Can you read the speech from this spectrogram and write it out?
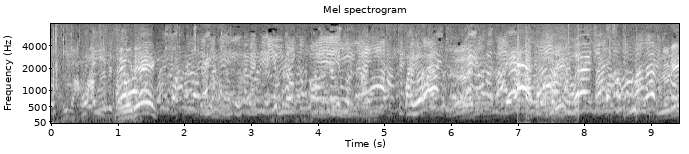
เร็วดิไปเฮ้ยเร็วดิ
